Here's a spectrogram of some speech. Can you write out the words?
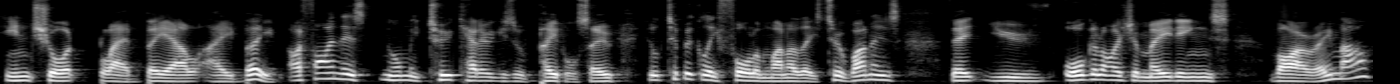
in short, BLAB, B L A B. I find there's normally two categories of people. So you'll typically fall in one of these two. One is that you've organized your meetings via email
